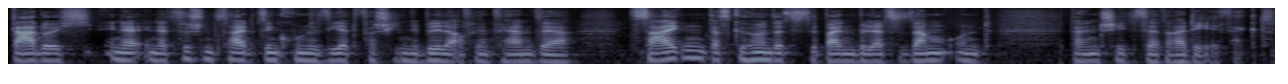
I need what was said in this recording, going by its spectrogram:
dadurch in der, in der Zwischenzeit synchronisiert verschiedene Bilder auf dem Fernseher zeigen. Das gehören setzt diese beiden Bilder zusammen und dann entsteht dieser 3D-Effekt.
